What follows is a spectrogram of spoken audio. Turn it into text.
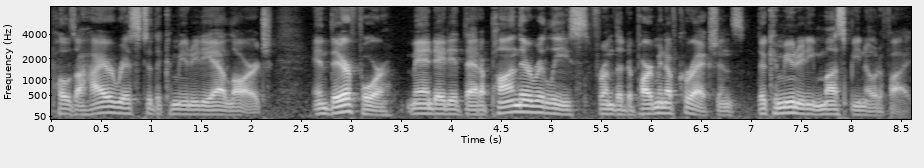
pose a higher risk to the community at large, and therefore mandated that upon their release from the Department of Corrections, the community must be notified.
